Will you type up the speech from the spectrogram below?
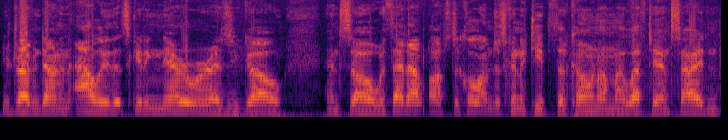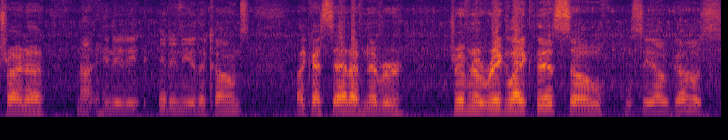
you're driving down an alley that's getting narrower as you go. And so with that obstacle, I'm just going to keep the cone on my left-hand side and try to not hit any, hit any of the cones. Like I said, I've never driven a rig like this, so we'll see how it goes.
